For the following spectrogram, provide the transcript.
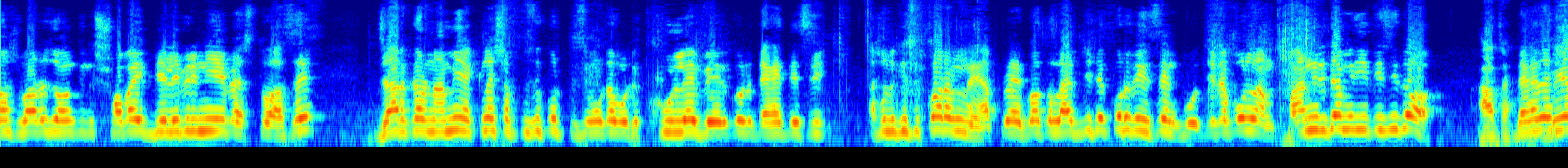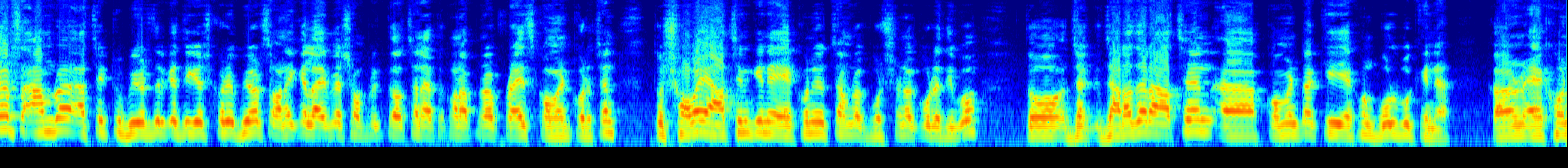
দশ বারো জন কিন্তু সবাই ডেলিভারি নিয়ে ব্যস্ত আছে। যার কারণে আমি একলাই সবকিছু করতেছি মোটামুটি খুলে বের করে দেখাইতেছি। আসলে কিছু করার নাই আপনার গত লাইভ যেটা করে দিয়েছেন যেটা বললাম পানির দামে দিতেছি তো। আচ্ছা ভিউয়ার্স আমরা আচ্ছা একটু জিজ্ঞেস করি ভিউয়ার্স অনেকে লাইভে সম্পৃক্ত আছেন এতক্ষণ আপনারা প্রাইস কমেন্ট করেছেন। তো সবাই আছেন কিনা এখনই হচ্ছে আমরা ঘোষণা করে দিব। তো যারা যারা আছেন কমেন্টটা কি এখন বলব কিনা? কারণ এখন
